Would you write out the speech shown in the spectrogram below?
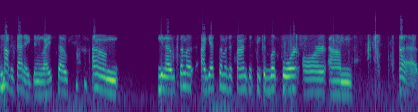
not at that age anyway. So, um, you know, some of I guess some of the signs that you could look for are, um, uh,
